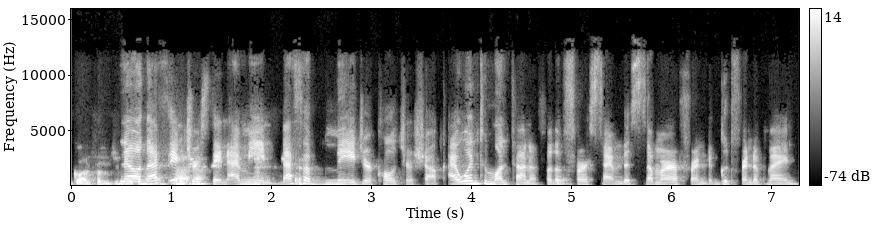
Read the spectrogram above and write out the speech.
going from Jamaica. No, that's interesting. I mean, that's a major culture shock. I went to Montana for the yeah. first time this summer. A friend, a good friend of mine,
